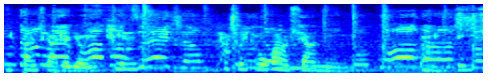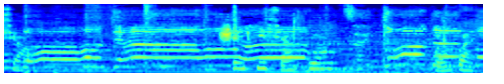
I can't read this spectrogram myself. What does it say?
你幻想着有一天，他回头望向你，报以微笑，身披霞光。缓缓地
